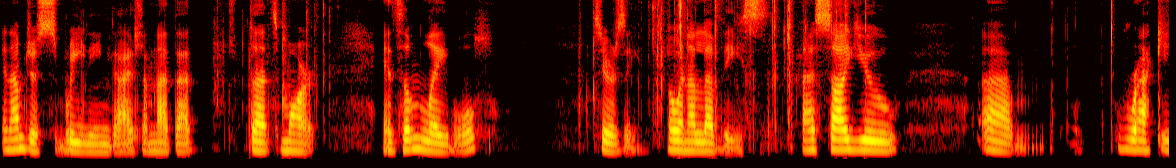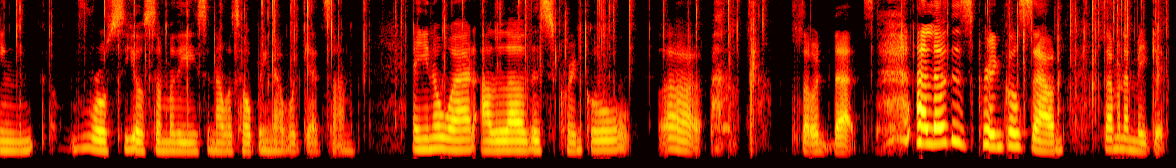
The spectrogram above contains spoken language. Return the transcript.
And I'm just reading, guys. I'm not that that smart. And some labels. Seriously. Oh, and I love these. I saw you um, racking Rocio some of these, and I was hoping I would get some. And you know what? I love this crinkle. Uh, so nuts. I love this crinkle sound. So I'm going to make it.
